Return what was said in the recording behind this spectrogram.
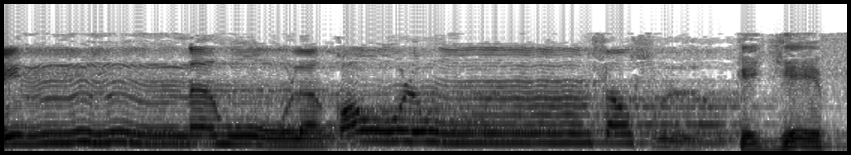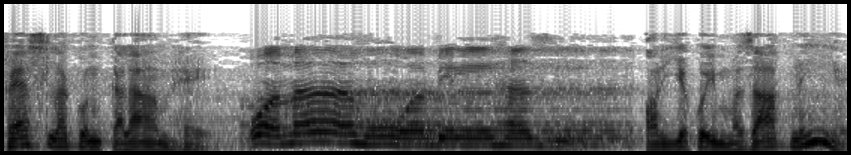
إنه لقول فصل. کہ یہ فیصلہ کن کلام ہے۔ وما هو بالهزل. اور یہ کوئی مذاق نہیں ہے۔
